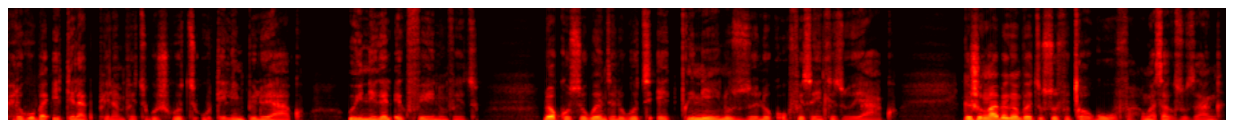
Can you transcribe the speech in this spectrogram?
phela kuba idela kuphela mfethu kusho ukuthi udela impilo yakho uyinikele ekufeni mfethu lokho usukwenzela ukuthi egcineni uzuzwe lokho okufisa inhliziyo yakho ngisho ngabe ke mfethu usufica ukufa ungasakuzuzanga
